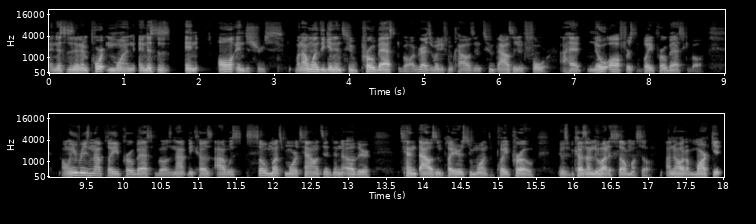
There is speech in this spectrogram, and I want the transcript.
And this is an important one. And this is in all industries. When I wanted to get into pro basketball, I graduated from college in 2004. I had no offers to play pro basketball. The only reason I played pro basketball is not because I was so much more talented than the other 10,000 players who wanted to play pro. It was because I knew how to sell myself. I know how to market,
